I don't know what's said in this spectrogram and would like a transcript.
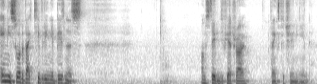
any sort of activity in your business. I'm Steven Di Pietro. Thanks for tuning in.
